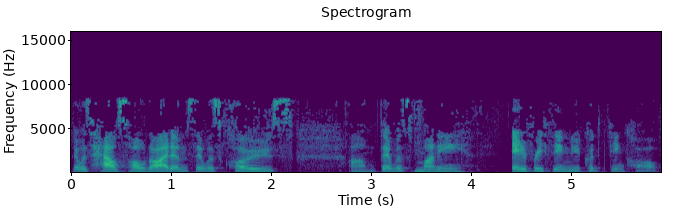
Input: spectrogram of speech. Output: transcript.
There was household items, there was clothes, um, there was money, everything you could think of.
